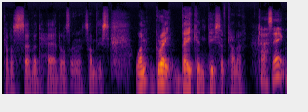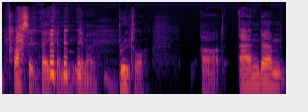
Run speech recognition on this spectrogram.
got a severed head or something. It's one great Bacon piece of kind of Classic. classic Bacon, you know, brutal art. And um,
